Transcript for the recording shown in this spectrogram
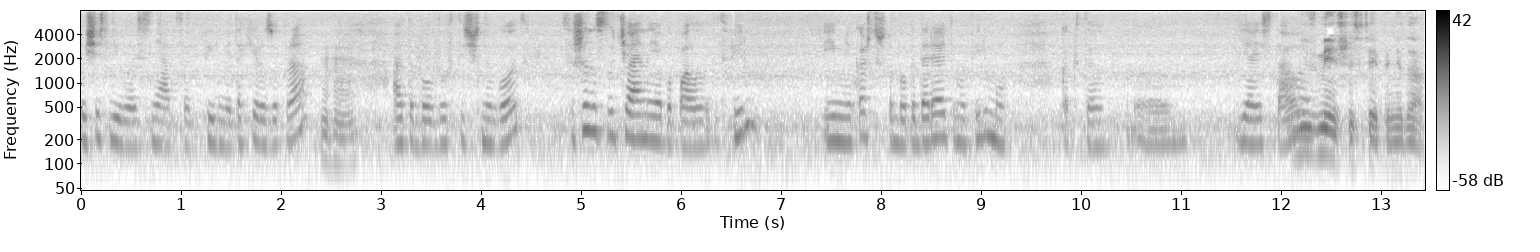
посчастливилось сняться в фильме «Тахира Зукра», угу. а это был 2000 год, совершенно случайно я попала в этот фильм, и мне кажется, что благодаря этому фильму как-то э, я и стала... Не в меньшей степени, да.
